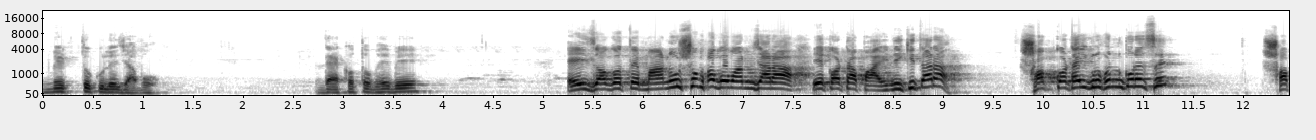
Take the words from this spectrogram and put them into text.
মৃত্যুকুলে যাব। দেখো তো ভেবে। এই জগতে মানুষ ভগবান যারা, এ কটা পায়নি কি তারা? সব কটাই গ্রহণ করেছে? সব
